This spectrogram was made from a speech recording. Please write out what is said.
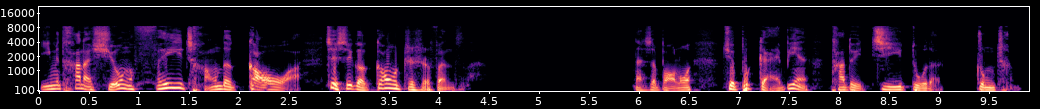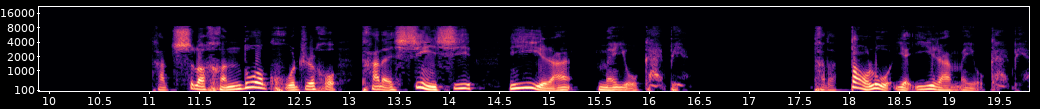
因为他的学问非常的高啊，这是一个高知识分子。但是保罗却不改变他对基督的忠诚。他吃了很多苦之后，他的信息依然没有改变。他的道路也依然没有改变。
